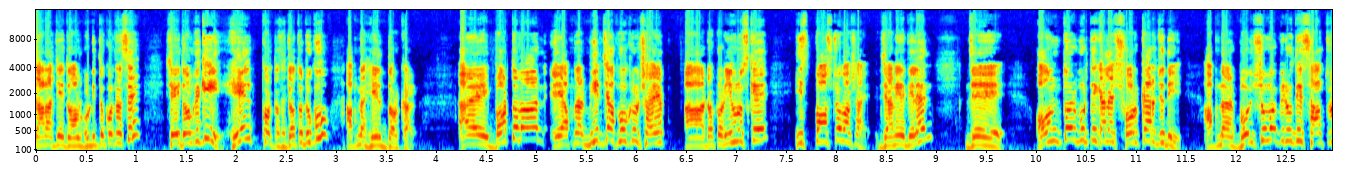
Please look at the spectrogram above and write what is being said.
তারা যে দল গঠিত করতেছে, সেই দলকে কি হেল্প করতেছে, যতটুকু আপনার হেল্প দরকার। এই বর্তমান এই আপনার মির্জা ফখরুল সাহেব ডক্টর ইউনুসকে স্পষ্ট ভাষায় জানিয়ে দিলেন যে অন্তর্বর্তীকালে সরকার যদি আপনার বৈষম্য বিরোধী ছাত্র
